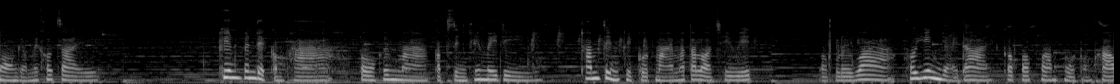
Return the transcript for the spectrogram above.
มองอย่างไม่เข้าใจ คินเป็นเด็กกำพร้าโตขึ้นมากับสิ่งที่ไม่ดีทำสิ่งผิดกฎหมายมาตลอดชีวิต บอกเลยว่าเขายิ่งใหญ่ได้ก็เพราะความโหดของเขา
